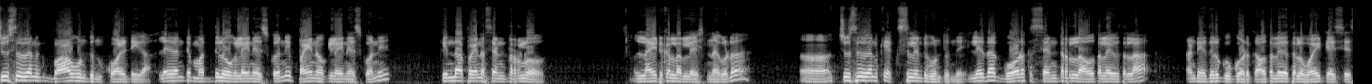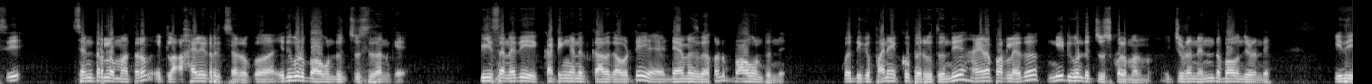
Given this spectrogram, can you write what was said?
చూసేదానికి బాగుంటుంది క్వాలిటీగా లేదంటే మధ్యలో ఒక లైన్ వేసుకొని పైన ఒక లైన్ వేసుకొని కింద పైన సెంటర్లో లైట్ కలర్లో వేసినా కూడా చూసేదానికి ఎక్సలెంట్గా ఉంటుంది. లేదా గోడకు సెంటర్లో అవతల యువతల అంటే ఎదురుకు గోడకు అవతల యువతల వైట్ వేసేసి సెంటర్లో మాత్రం ఇట్లా హైలైటర్ ఇచ్చారు. ఇది కూడా బాగుంటుంది చూసేదానికి పీస్ అనేది కటింగ్ అనేది కాదు కాబట్టి డ్యామేజ్ కాకుండా బాగుంటుంది. కొద్దిగా పని ఎక్కువ పెరుగుతుంది. అయినా పర్లేదు నీట్గా ఉంటే చూసుకోవాలి మనం. చూడండి ఎంత బాగుంది చూడండి. ఇది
